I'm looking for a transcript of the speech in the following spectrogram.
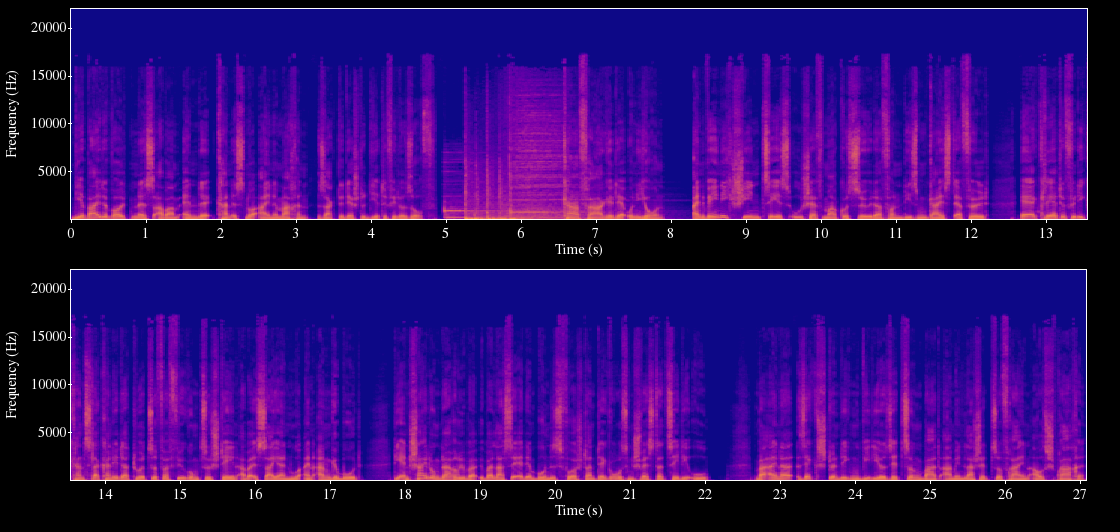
Wir beide wollten es, aber am Ende kann es nur eine machen, sagte der studierte Philosoph. K-Frage der Union. Ein wenig schien CSU-Chef Markus Söder von diesem Geist erfüllt. Er erklärte, für die Kanzlerkandidatur zur Verfügung zu stehen, aber es sei ja nur ein Angebot. Die Entscheidung darüber überlasse er dem Bundesvorstand der großen Schwester CDU. Bei einer sechsstündigen Videositzung bat Armin Laschet zur freien Aussprache.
